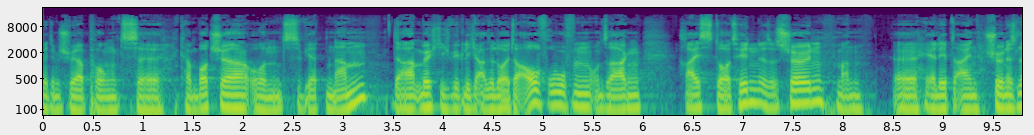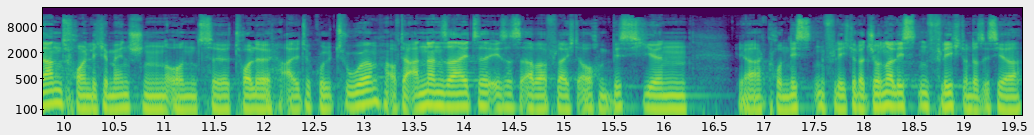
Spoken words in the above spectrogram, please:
mit dem Schwerpunkt äh, Kambodscha und Vietnam. Da möchte ich wirklich alle Leute aufrufen und sagen, reist dorthin, es ist schön, man äh, erlebt ein schönes Land, freundliche Menschen und äh, tolle alte Kultur. Auf der anderen Seite ist es aber vielleicht auch ein bisschen ja, Chronistenpflicht oder Journalistenpflicht und das ist ja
